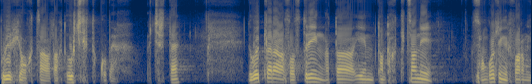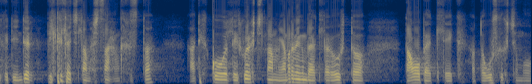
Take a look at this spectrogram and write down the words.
бүр эрхийн хугацаа бол огт өөрчлөгдөхгүй байх учиртай. Нөгөө талаараа бас улс төрийн одоо ийм том тогтолцооны сонгуулийн реформ хийхэд энэ дээр бэлтгэл ажлаа маш сайн хангах хэрэгтэй. А тэгэхгүй бол эрх баригч нам ямар нэгэн байдлаар өөртөө давуу байдлыг одоо үүсгэх ч юм уу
